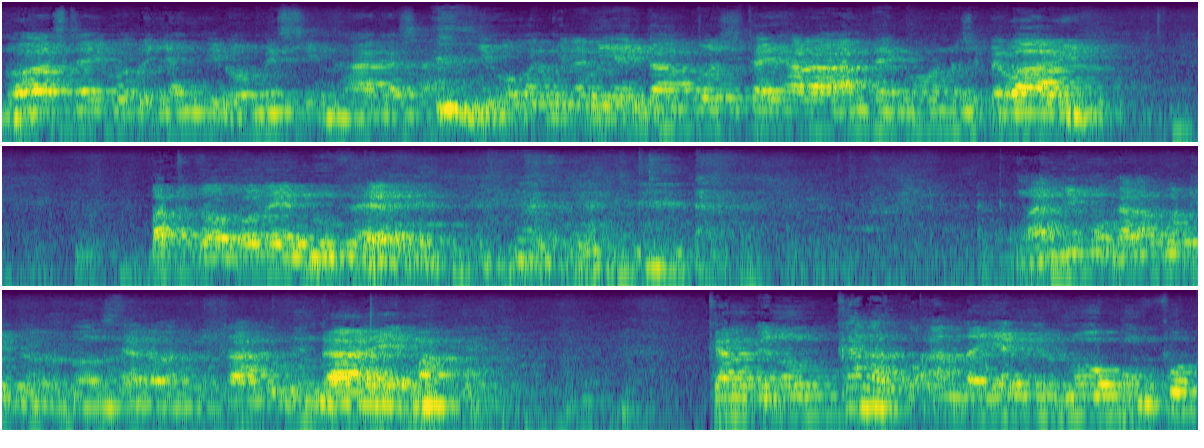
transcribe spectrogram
noona so tawi goɗɗo janngi ɗo médecine haa gasa ji o ɓakiɗani e dankol so tawi hara annde ko honno so ɓe waawi. Battoto ɗoɗe en ɗum feere. Gandi mo kala gottidoɗo ɗon seeɗa watto ta ko ɗum ndaare e makko. kamɓe noon kala ko allah yawirnoo kon fof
